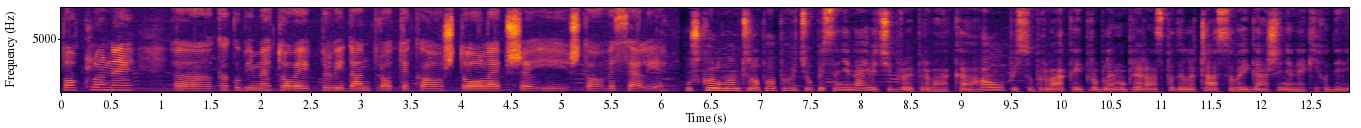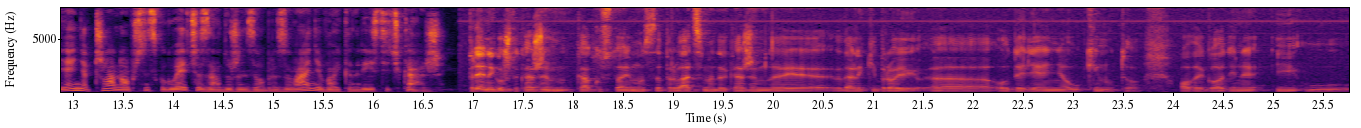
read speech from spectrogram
poklone uh, kako bi eto ovaj prvi dan protekao što lepše i što veselije. U školu Momčilo Popović upisan je najveći broj prvaka, a o upisu prvaka i problemu preraspodele časova i gašenja nekih odeljenja, član opštinskog veća zadužen za obrazovanje Vojkan Ristić kaže. Pre nego što kažem kako stojimo sa prvacima, da kažem da je veliki broj uh, odeljenja ukinuto ove godine i u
